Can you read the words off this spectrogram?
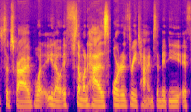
subscribe what you know if someone has ordered three times. And maybe if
